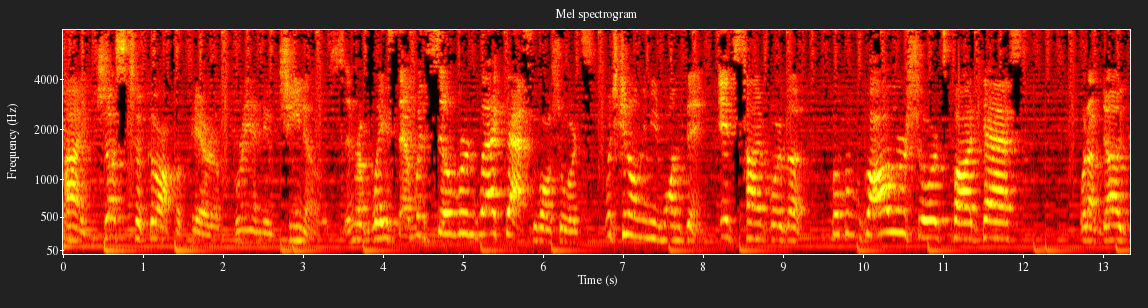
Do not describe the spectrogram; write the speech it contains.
I just took off a pair of brand new chinos and replaced them with silver and black basketball shorts, which can only mean one thing. It's time for the Baller Shorts podcast. What up, Doug?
